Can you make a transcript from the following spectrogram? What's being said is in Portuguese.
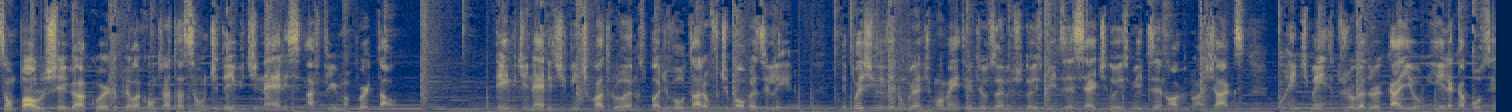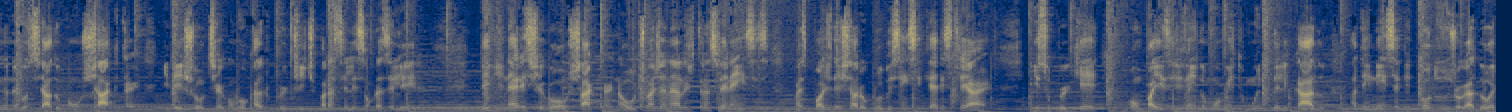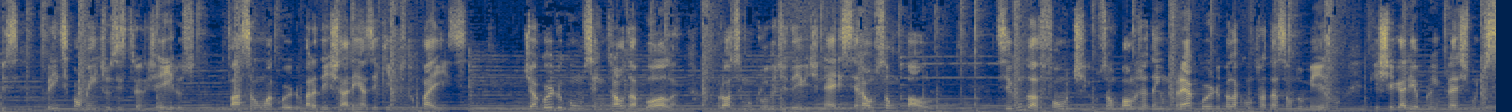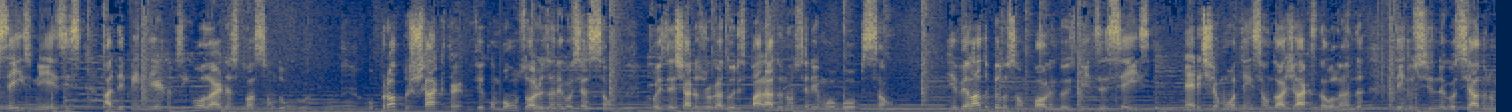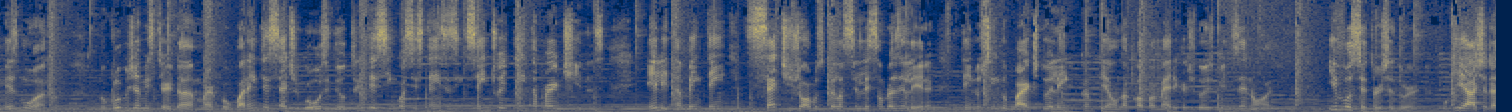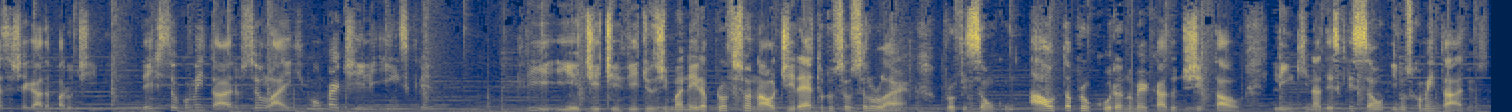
São Paulo chega a acordo pela contratação de David Neres, afirma Portal. David Neres, de 24 anos, pode voltar ao futebol brasileiro. Depois de viver um grande momento entre os anos de 2017 e 2019 no Ajax, o rendimento do jogador caiu e ele acabou sendo negociado com o Shakhtar e deixou de ser convocado por Tite para a seleção brasileira. David Neres chegou ao Shakhtar na última janela de transferências, mas pode deixar o clube sem sequer estrear. Isso porque, com o país vivendo um momento muito delicado, a tendência é que todos os jogadores, principalmente os estrangeiros, façam um acordo para deixarem as equipes do país. De acordo com o Central da Bola, o próximo clube de David Neres será o São Paulo. Segundo a fonte, o São Paulo já tem um pré-acordo pela contratação do mesmo, que chegaria para um empréstimo de seis meses, a depender do desenrolar da situação do clube. O próprio Shakhtar vê com bons olhos a negociação, pois deixar os jogadores parados não seria uma boa opção. Revelado pelo São Paulo em 2016, Neres chamou a atenção do Ajax da Holanda, tendo sido negociado no mesmo ano, no clube de Amsterdã, marcou 47 gols e deu 35 assistências em 180 partidas. Ele também tem 7 jogos pela seleção brasileira, tendo sido parte do elenco campeão da Copa América de 2019. E você, torcedor, o que acha dessa chegada para o time? Deixe seu comentário, seu like, compartilhe e inscreva. Crie e edite vídeos de maneira profissional direto do seu celular. Profissão com alta procura no mercado digital. Link na descrição e nos comentários.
